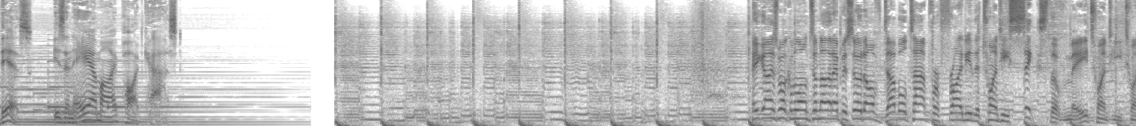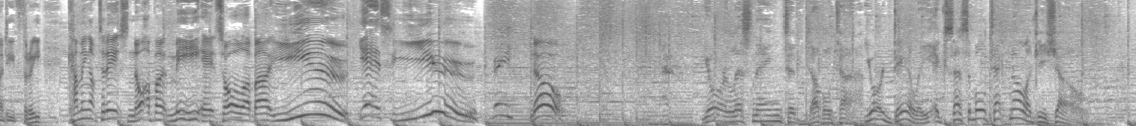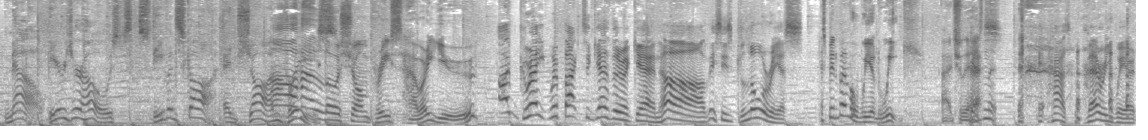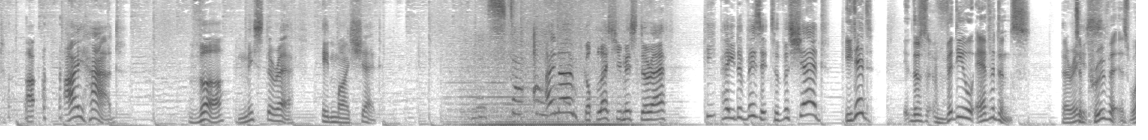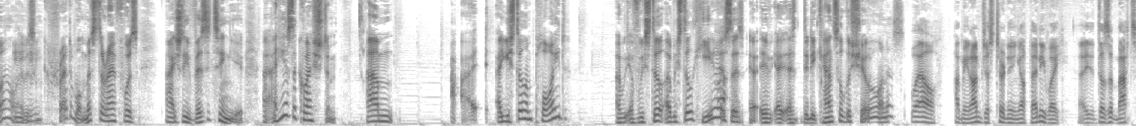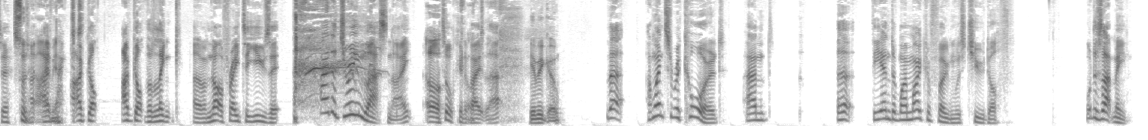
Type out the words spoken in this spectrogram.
This is an AMI podcast. Hey guys, welcome along to another episode of Double Tap for Friday, the 26th of May, 2023. Coming up today, it's not about me, it's all about you. Yes, you. Me? No. You're listening to Double Tap, your daily accessible technology show. Now, here's your hosts, Steven Scott and Shaun Oh, Preest. hello, Shaun Preest. How are you? I'm great. We're back together again. Ah, this is glorious. It's been a bit of a weird week, actually, hasn't it? it has. Very weird. Uh, I had the Mr. F in my shed. Mr. F. I know. God bless you, Mr. F. He paid a visit to the shed. He did. There's video evidence There to is. prove it as well. It Mm-hmm. was incredible. Mr. F was actually visiting you. Uh, and here's the question: um, I- Are you still employed? Are we, have we still? Are we still here? Is this, uh, uh, did he cancel the show on us? Well, I mean, I'm just turning up anyway. Uh, It doesn't matter. So, I I've, mean, just- I've got, I've got the link. and I'm not afraid to use it. I had a dream last night. Oh, talking God. about that. Here we go. that I went to record and uh, the end of my microphone was chewed off. What does that mean?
